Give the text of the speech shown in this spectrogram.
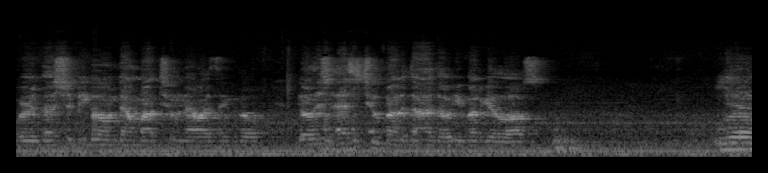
Word, that should be going down by two now, I think, though. Yo, this S2 about to die, though. He about to get lost. Yeah.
